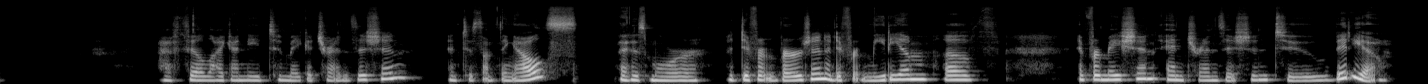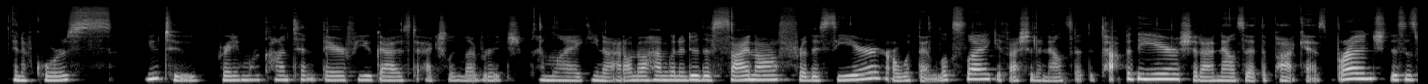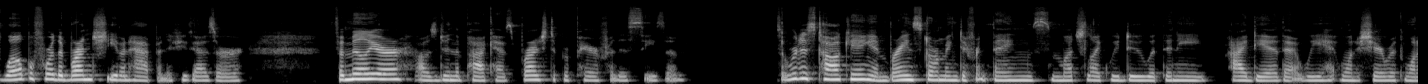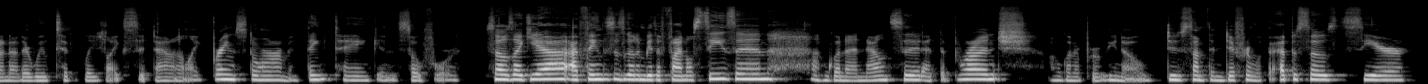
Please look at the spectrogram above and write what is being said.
I feel like I need to make a transition into something else that is more a different version, a different medium of information, and transition to video. And of course, YouTube, creating more content there for you guys to actually leverage. I'm like, you know, I don't know how I'm going to do this sign off for this year or what that looks like. If I should announce it at the top of the year, should I announce it at the podcast brunch? This is well before the brunch even happened. If you guys are familiar, I was doing the podcast brunch to prepare for this season. So we're just talking and brainstorming different things, much like we do with any idea that we ha- want to share with one another, we typically like sit down and like brainstorm and think tank and so forth. So I was like, yeah, I think this is going to be the final season. I'm going to announce it at the brunch. I'm going to, you know, do something different with the episodes this year.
